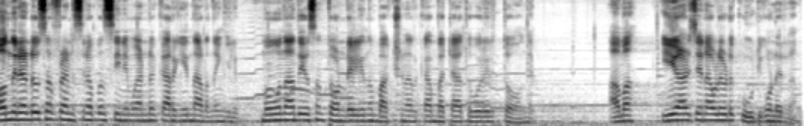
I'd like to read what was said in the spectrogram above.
ഒന്ന് രണ്ടു ദിവസം ഫ്രണ്ട്സിനൊപ്പം സിനിമ കണ്ടും കറങ്ങി നടന്നെങ്കിലും മൂന്നാം ദിവസം തൊണ്ടയിൽ നിന്നും ഭക്ഷണം ഇറക്കാൻ പറ്റാത്ത പോലെ ഒരു തോന്നൽ. അമ്മ ഈ ആഴ്ച തന്നെ അവളിവിടെ കൂട്ടിക്കൊണ്ടിരണം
